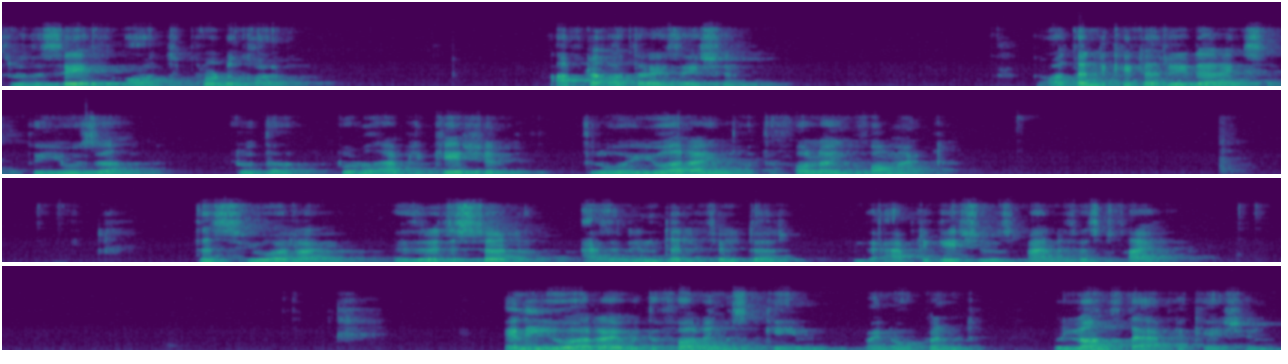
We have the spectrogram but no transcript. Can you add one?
through the Safe Auth protocol. After authorization, the authenticator redirects the user to the to-do application through a URI of the following format. This URI is registered as an intent filter in the application's manifest file. Any URI with the following scheme, when opened, will launch the application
